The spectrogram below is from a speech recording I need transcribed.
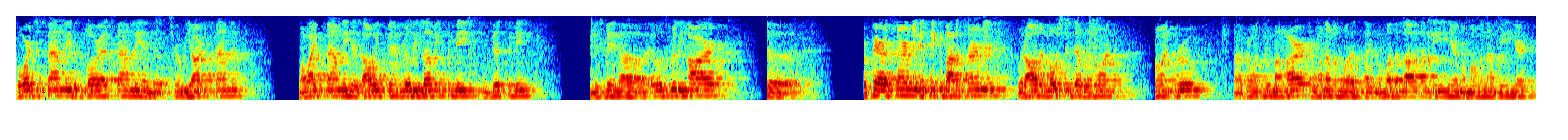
Borges family, the Flores family, and the Cherubiartis family. My wife's family has always been really loving to me and good to me. And it's been, uh, it was really hard to prepare a sermon and think about a sermon with all the emotions that were going, going through, uh, going through my heart. And one of them was like my mother-in-law not being here, my mama not being here.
